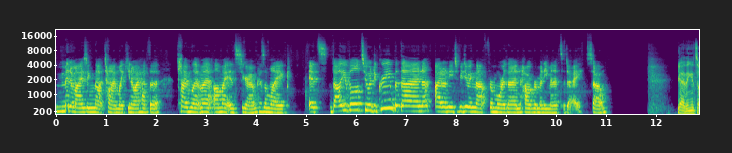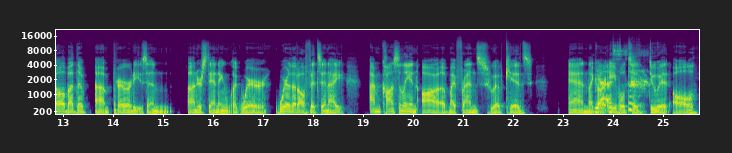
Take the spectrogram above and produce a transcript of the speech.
minimizing that time. Like, you know, I have the time limit on my Instagram because I'm like, it's valuable to a degree, but then I don't need to be doing that for more than however many minutes a day. So Yeah, I think it's all about the um, priorities and understanding like where where that all fits in. I I'm constantly in awe of my friends who have kids and like are able to do it all.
